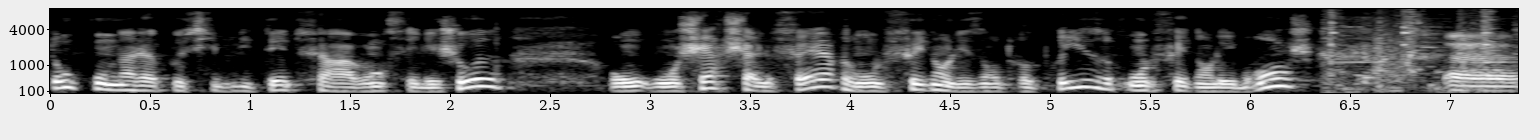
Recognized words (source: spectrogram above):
Donc on a la possibilité de faire avancer les choses. On, cherche à le faire, on le fait dans les entreprises, on le fait dans les branches. Euh,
